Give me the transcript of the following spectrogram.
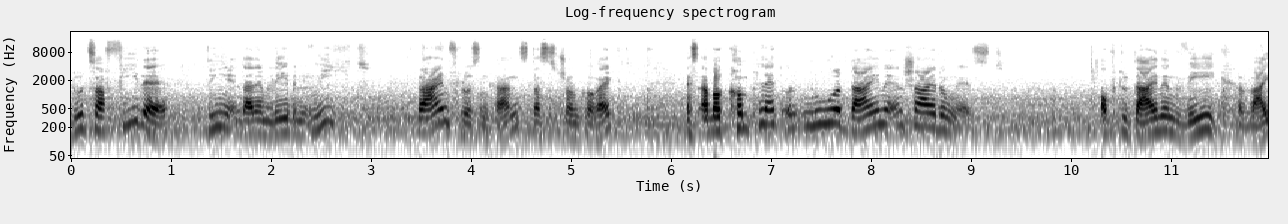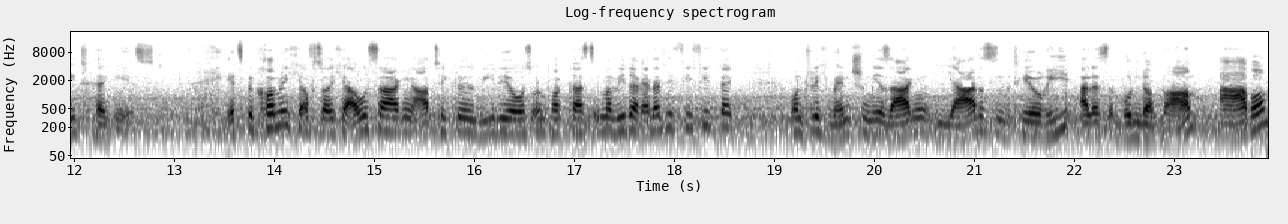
du zwar viele Dinge in deinem Leben nicht beeinflussen kannst, das ist schon korrekt, es aber komplett und nur deine Entscheidung ist, ob du deinen Weg weitergehst. Jetzt bekomme ich auf solche Aussagen, Artikel, Videos und Podcasts immer wieder relativ viel Feedback und natürlich Menschen mir sagen, ja, das ist in der Theorie alles wunderbar, aber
